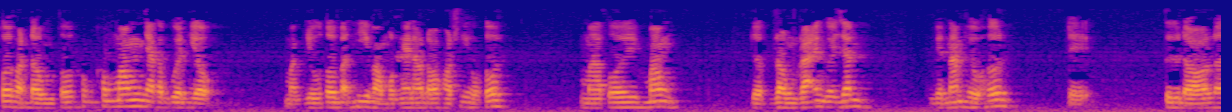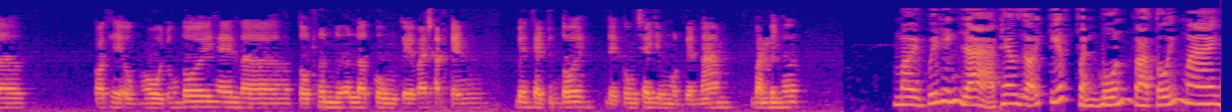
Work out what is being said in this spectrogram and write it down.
tôi hoạt động, tôi không không mong nhà cầm quyền hiểu. Mặc dù tôi vẫn hy vọng một ngày nào đó họ sẽ hiểu tôi. Mà tôi mong được rộng rãi người dân Việt Nam hiểu hơn để từ đó là có thể ủng hộ chúng tôi hay là tốt hơn nữa là cùng kề vai sát cánh bên cạnh chúng tôi để cùng xây dựng một Việt Nam văn minh hơn. Mời quý thính giả theo dõi tiếp phần 4 vào tối mai.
